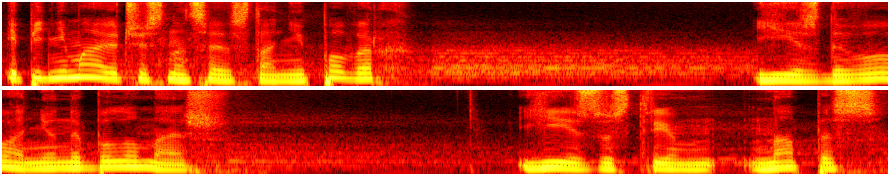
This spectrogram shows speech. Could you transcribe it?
І піднімаючись на цей останній поверх, її здивуванню не було меж. Її зустрів напис,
